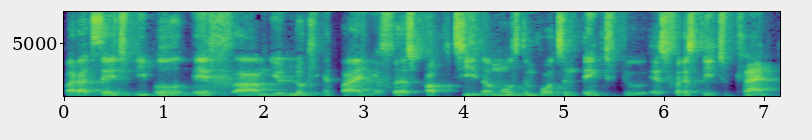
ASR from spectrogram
But I'd say to people, if um, you're looking at buying your first property, the most important thing to do is firstly to plan.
